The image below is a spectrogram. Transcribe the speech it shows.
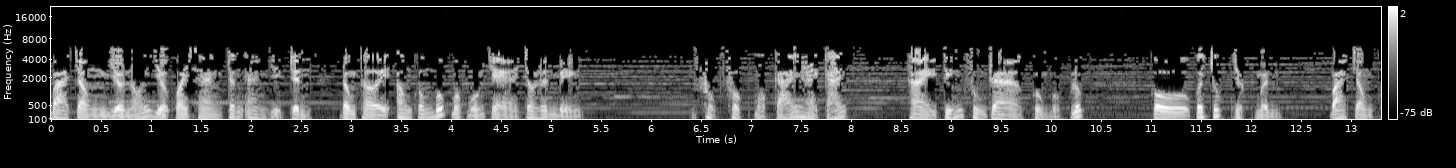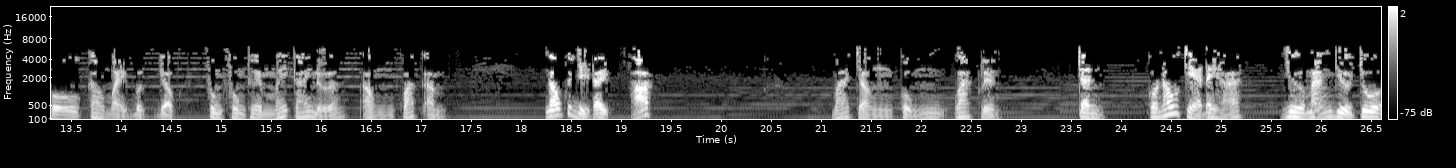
Ba chồng vừa nói vừa quay sang trấn an dì Trinh, đồng thời ông cũng múc một muỗng chè cho lên miệng. Phục phục một cái, hai cái. Hai tiếng phun ra cùng một lúc. Cô có chút giật mình. Ba chồng cô cau mày bực dọc, phun phun thêm mấy cái nữa, ông quát ầm. Nấu cái gì đây, hả? Má chồng cũng quát lên. Trình, cô nấu chè đây hả? Vừa mặn vừa chua,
